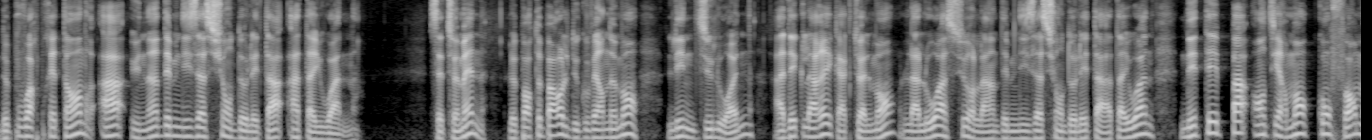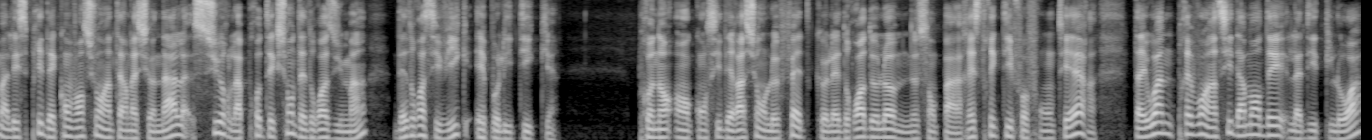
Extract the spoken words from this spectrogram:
de pouvoir prétendre à une indemnisation de l'État à Taïwan. Cette semaine, le porte-parole du gouvernement, Lin Zuluan, a déclaré qu'actuellement, la loi sur l'indemnisation de l'État à Taïwan n'était pas entièrement conforme à l'esprit des conventions internationales sur la protection des droits humains, des droits civiques et politiques. Prenant en considération le fait que les droits de l'homme ne sont pas restrictifs aux frontières, Taïwan prévoit ainsi d'amender la dite loi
